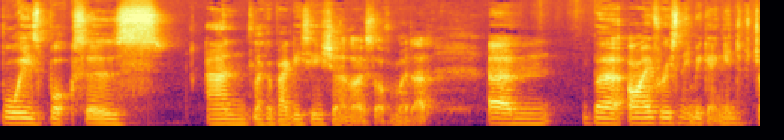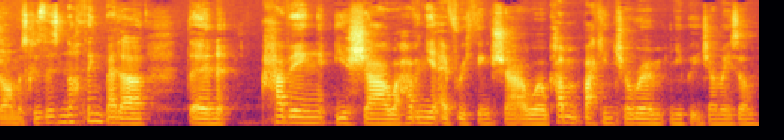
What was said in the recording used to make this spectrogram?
boys boxers and like a baggy t-shirt that I saw from my dad. Um, but I've recently been getting into pajamas because there's nothing better than having your shower, having your everything shower, come back into your room and you put your jammies on.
